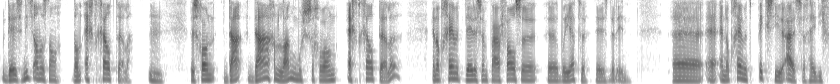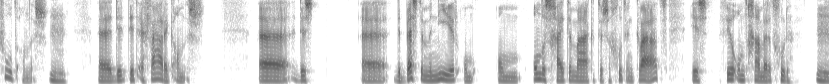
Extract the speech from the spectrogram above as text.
deden ze niets anders dan, dan echt geld tellen. Mm. Dus gewoon da- dagenlang moesten ze gewoon echt geld tellen. En op een gegeven moment deden ze een paar valse eh, biljetten deden ze erin. En op een gegeven moment pikte die eruit. Zegt, hey, die voelt anders. Mm. Dit, dit ervaar ik anders. Dus de beste manier om, om onderscheid te maken tussen goed en kwaad is veel om te gaan met het goede. Mm.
